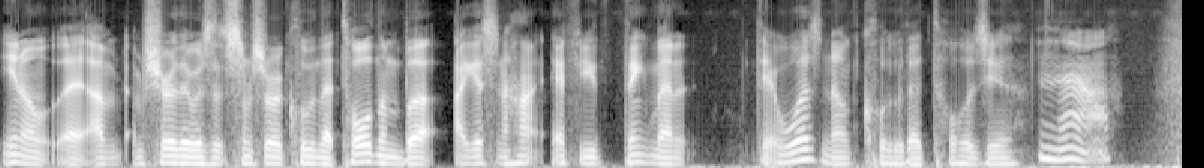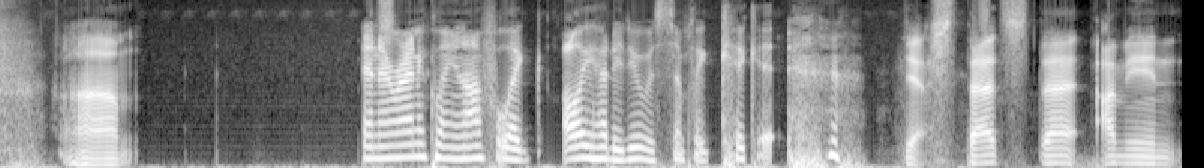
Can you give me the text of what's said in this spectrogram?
You know, I'm I'm sure there was some sort of clue that told them, but I guess in hi- if you think about it, there was no clue that told you. No. Um, And ironically enough, like all you had to do was simply kick it. yes, that's that. I mean,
